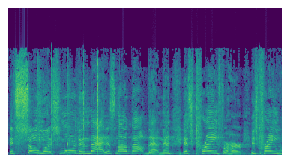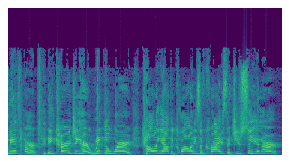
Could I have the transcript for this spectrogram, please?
it's so much more than that. It's not about that, man. It's praying for her, it's praying with her, encouraging her with the word, calling out the qualities of Christ that you see in her.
